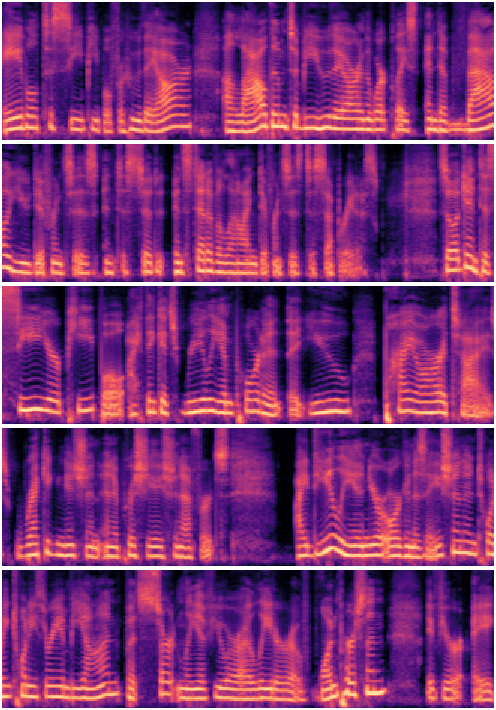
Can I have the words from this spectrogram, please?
able to see people for who they are, allow them to be who they are in the workplace, and to value differences instead of allowing differences to separate us. So, again, to see your people, I think it's really important that you prioritize recognition and appreciation efforts ideally in your organization in 2023 and beyond, but certainly if you are a leader of one person, if you're a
